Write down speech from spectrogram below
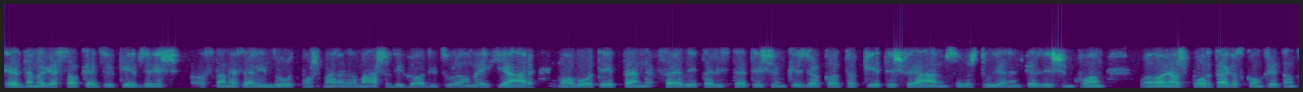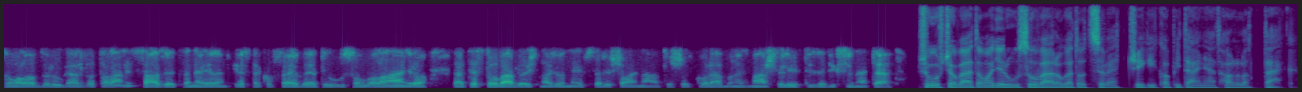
érdemleges szakedzőképzés, aztán ez elindult, most már ez a második garditúra, amelyik jár. Ma volt éppen felvételiztetésünk, és gyakorlatilag két és fél háromszoros túljelentkezésünk van. Van olyan sportág, az konkrétan tudom a labdarúgásban talán egy 150-en jelentkeztek a felvehető 20 valahányra, tehát ez továbbra is nagyon népszerű, sajnálatos, hogy korábban ez másfél évtizedig szünetelt. Sós Csabát a Magyar Úszó válogatott szövetségi kapitányát hallották.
